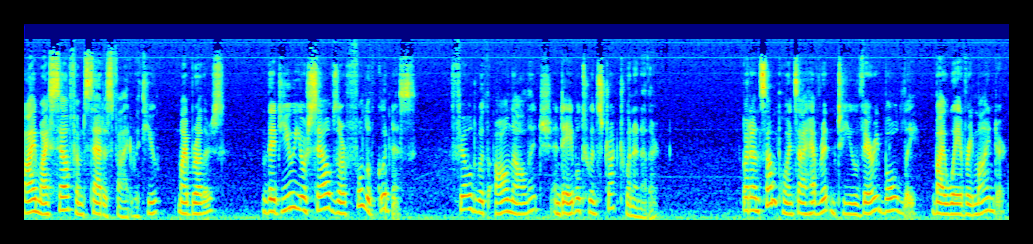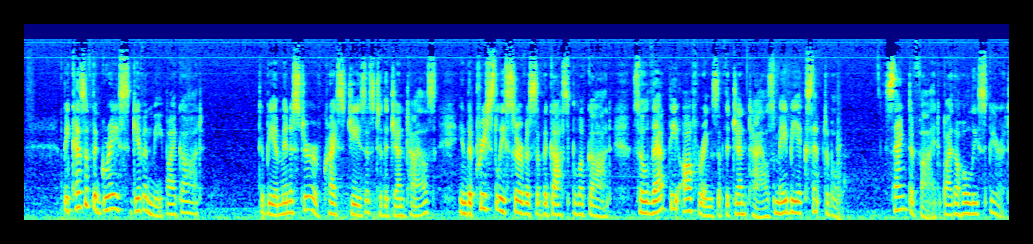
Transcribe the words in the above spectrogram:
I myself am satisfied with you, my brothers, that you yourselves are full of goodness, filled with all knowledge, and able to instruct one another. But on some points I have written to you very boldly, by way of reminder, because of the grace given me by God to be a minister of Christ Jesus to the Gentiles in the priestly service of the gospel of God, so that the offerings of the Gentiles may be acceptable, sanctified by the Holy Spirit.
